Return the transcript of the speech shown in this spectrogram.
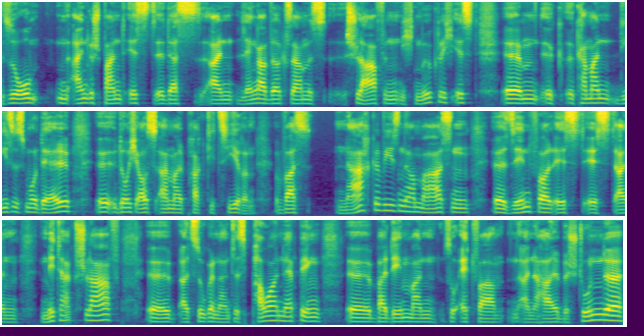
so eingespannt ist, äh, dass ein länger wirksames Schlafen nicht möglich ist, ähm, äh, kann man dieses Modell äh, durchaus einmal praktizieren. Was nachgewiesenermaßen äh, sinnvoll ist, ist ein Mittagsschlaf äh, als sogenanntes Powernapping, äh, bei dem man so etwa eine halbe Stunde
